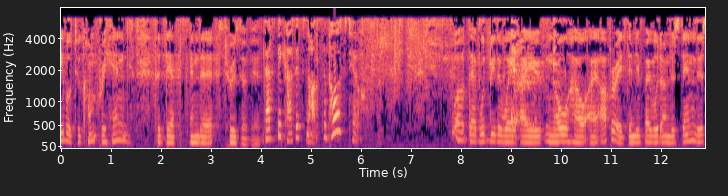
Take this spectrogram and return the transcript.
able to comprehend the depth and the truth of it. That's because it's not supposed to. Well, that would be the way I know how I operate. And if I would understand this,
